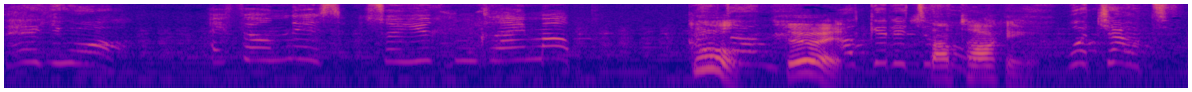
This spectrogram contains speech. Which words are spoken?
There you are. I found this, so you can climb up. Cool. Do it. I'll get it Stop fall. talking. Watch out.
